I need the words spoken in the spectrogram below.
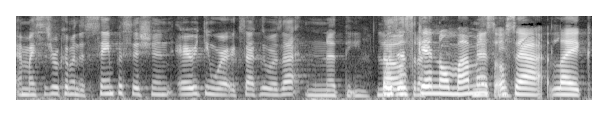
and my sister would come in the same position, everything where exactly where was that, nothing. La Pues es otra, que no mames, o sea, like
